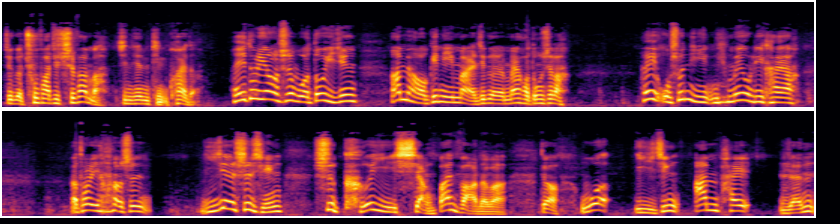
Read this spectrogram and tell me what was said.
这个出发去吃饭吧，今天挺快的。”哎，他说：“杨老师，我都已经安排好给你买这个买好东西了。”哎，我说：“你你没有离开啊？”啊，他说：“杨老师，一件事情是可以想办法的吧？对吧？我已经安排人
